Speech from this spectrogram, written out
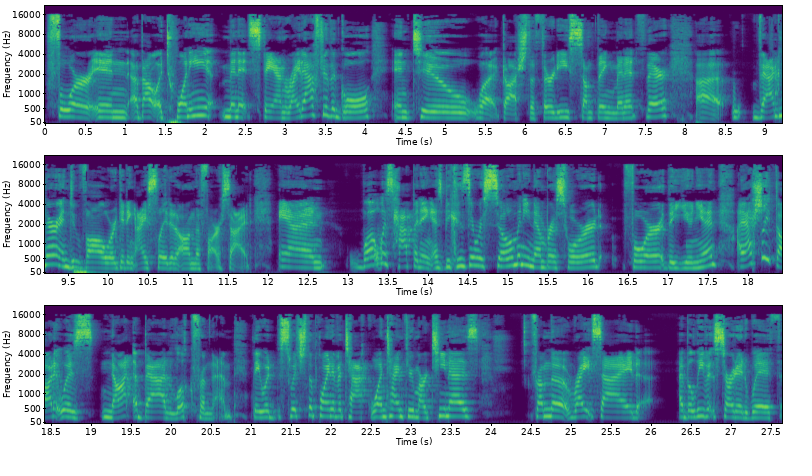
four in about a 20 minute span right after the goal into what, gosh, the 30 something minutes there. Uh, Wagner and Duval were getting isolated on the far side. And what was happening is because there were so many numbers forward, for the Union, I actually thought it was not a bad look from them. They would switch the point of attack one time through Martinez from the right side. I believe it started with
